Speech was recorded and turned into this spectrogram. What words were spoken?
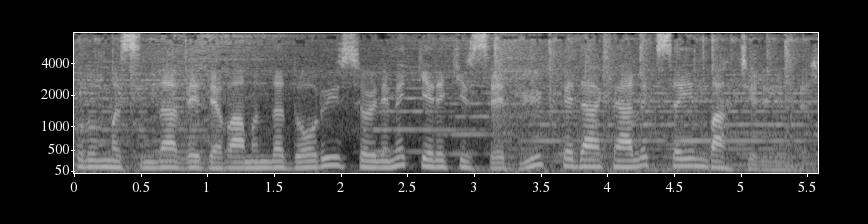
kurulmasında ve devamında doğruyu söylemek gerekirse büyük fedakarlık Sayın Bahçeli'nindir.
